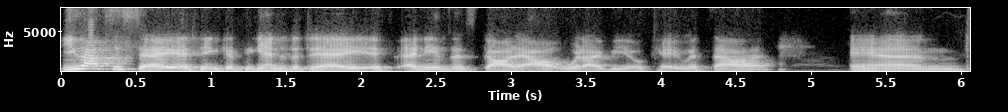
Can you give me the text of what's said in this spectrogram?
you have to say, I think at the end of the day, if any of this got out, would I be okay with that? And,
